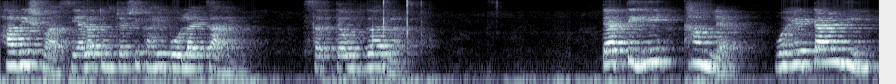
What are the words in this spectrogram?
हा विश्वास याला तुमच्याशी काही बोलायचं आहे. सत्य उद्गारला. त्या तिघी थांबल्या व हेटाळणी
